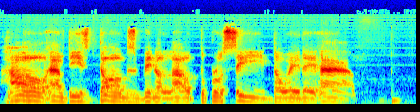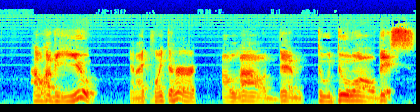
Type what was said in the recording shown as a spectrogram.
"How have these dogs been allowed to proceed the way they have? How have you?" And I point to her, allowed them to do all this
